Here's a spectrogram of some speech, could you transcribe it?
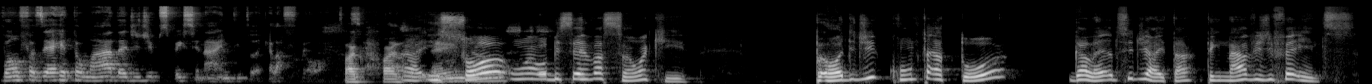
vão fazer a retomada de Deep Space Nine, tem toda aquela frota. Sacrifice ah, e só uma observação aqui, Prodigy contratou galera do CGI, tá? Tem naves diferentes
